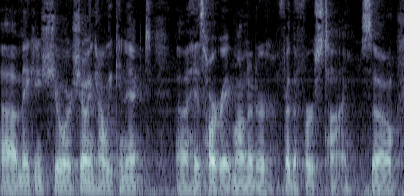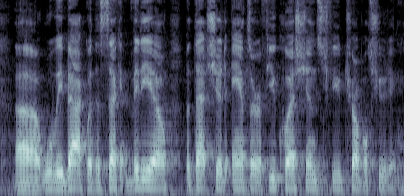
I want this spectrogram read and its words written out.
uh, making sure, showing how we connect uh, his heart rate monitor for the first time. So uh, we'll be back with a second video, but that should answer a few questions, a few troubleshooting.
